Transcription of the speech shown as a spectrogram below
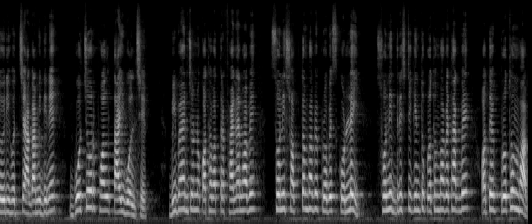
তৈরি হচ্ছে আগামী দিনে। গোচর ফল তাই বলছে। বিবাহের জন্য কথাবার্তা ফাইনাল হবে। শনি সপ্তমভাবে প্রবেশ করলেই শনির দৃষ্টি কিন্তু প্রথমভাবে থাকবে। অতএব প্রথম ভাব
